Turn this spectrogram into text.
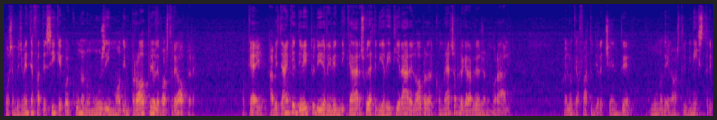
o semplicemente fate sì che qualcuno non usi in modo improprio le vostre opere. Ok? Avete anche il diritto di rivendicare, scusate, di ritirare l'opera dal commercio per gravi ragioni morali. Quello che ha fatto di recente uno dei nostri ministri,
